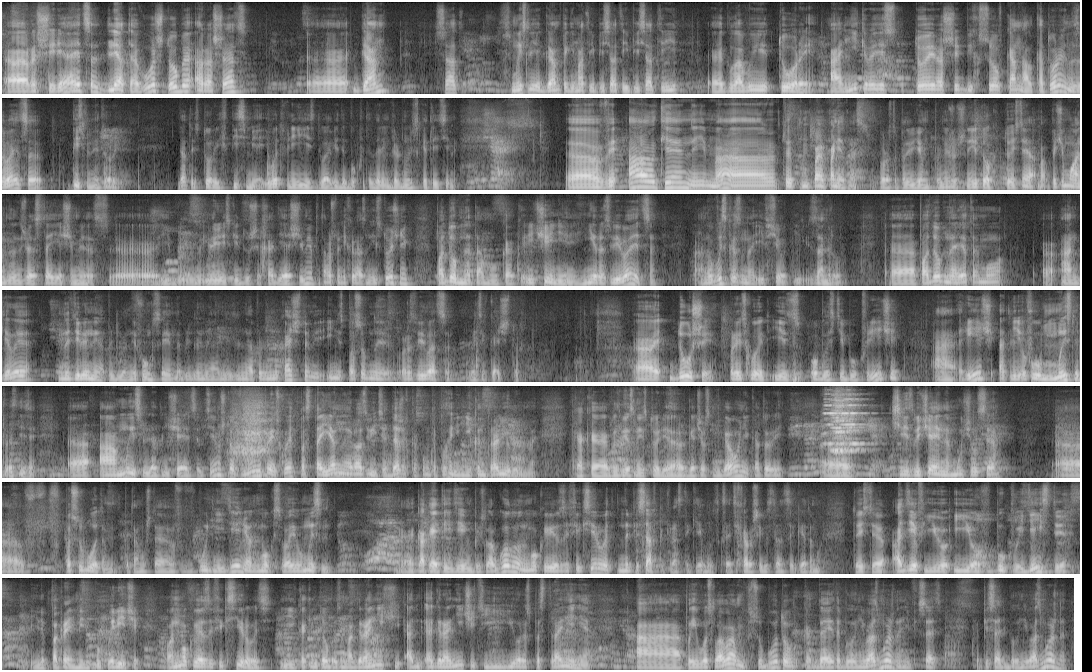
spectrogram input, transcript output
э, расширяется для того, чтобы орошать э, ган, сад, в смысле ган по гематрии 53, 53 э, главы Торы, а Никерес Тойра Шибихсов канал, который называется письменной Торой. Да, то есть Торой в письме. И вот в ней есть два вида букв, и тогда мы вернулись к этой теме. Э, в Алкенеймар. Понятно, просто подведем промежуточный итог. То есть, а, почему ангелы называются стоящими, э, еврейские души ходящими? Потому что у них разный источник. Подобно тому, как речение не развивается, оно высказано и все, и замерло. Э, подобно этому ангелы наделены определенной функцией, наделены, наделены определенными качествами и не способны развиваться в этих качествах. А, души происходят из области букв речи, а речь, отли... Фу, мысли, простите, а, мысль отличается тем, что в ней происходит постоянное развитие, даже в каком-то плане неконтролируемое, как э, в известной истории о Рогачевском Гаоне, который э, чрезвычайно мучился э, по субботам, потому что в будний день он мог свою мысль Э, какая-то идея ему пришла в голову, он мог ее зафиксировать, написав как раз таки, вот, кстати, хорошая иллюстрация к этому. То есть, э, одев ее, ее в буквы действия, или, по крайней мере, в буквы речи, он мог ее зафиксировать и каким-то образом ограничить, ограничить ее распространение. А по его словам, в субботу, когда это было невозможно, не писать, писать было невозможно,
